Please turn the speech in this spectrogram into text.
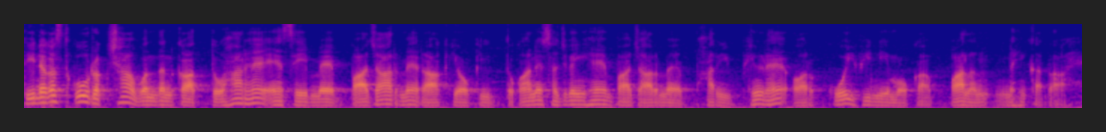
तीन अगस्त को रक्षाबंधन का त्यौहार है। ऐसे में बाज़ार में राखियों की दुकानें सज गई हैं। बाज़ार में भारी भीड़ है और कोई भी नियमों का पालन नहीं कर रहा है।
